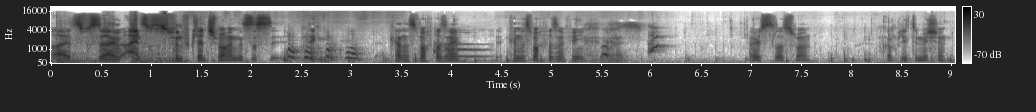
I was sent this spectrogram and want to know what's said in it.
Ah, jetzt müssen wir 1 vs 5 Klatsch machen. Ist das. Ding, kann das machbar sein? Kann das machbar sein für ihn? Nice. Where is the last one? Complete the mission.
